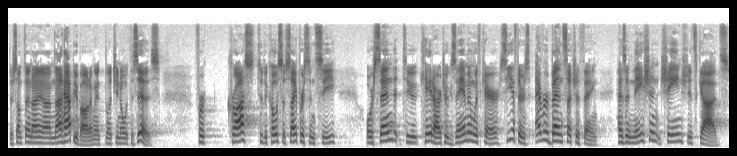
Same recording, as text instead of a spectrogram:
There's something I, I'm not happy about. I'm going to let you know what this is. For cross to the coast of Cyprus and see, or send to Kedar to examine with care, see if there's ever been such a thing. Has a nation changed its gods,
